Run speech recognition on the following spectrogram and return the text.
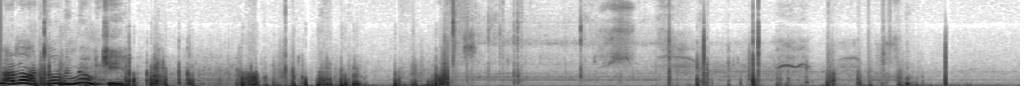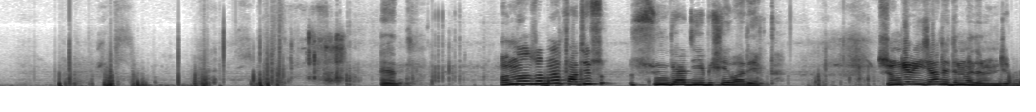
Nereden attığımı bilmiyorum ki. Evet. Ondan sonra Fatih Sünger diye bir şey var yakta. Sünger icat edilmeden önce ben.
